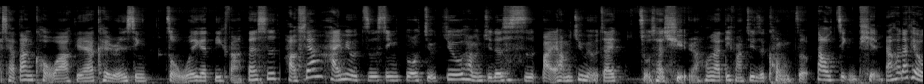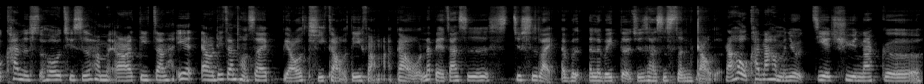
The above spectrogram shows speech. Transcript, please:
小档口啊，给人家可以人行走的一个地方。但是好像还没有执行多久，就他们觉得是失败，他们就没有再走下去，然后那地方就一直空着到今天。然后那天我看的时候，其实他们 L R D 站，因为 L R D 站同时在比较提高的地方嘛，刚好我那边站是就是来 elevator，就是它是升高的。然后我看到他们有借去那个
